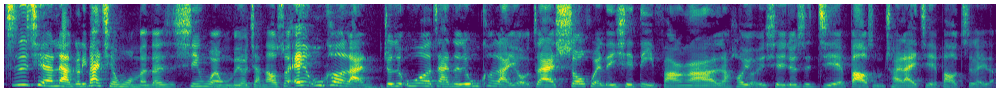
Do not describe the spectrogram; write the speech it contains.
之前两个礼拜前，我们的新闻我们有讲到说，哎，乌克兰就是乌俄战争，就乌克兰有在收回了一些地方啊，然后有一些就是捷报什么传来捷报之类的。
